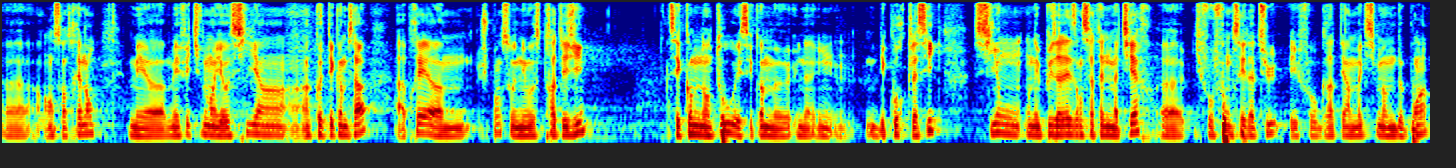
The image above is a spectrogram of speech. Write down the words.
en s'entraînant, mais, mais effectivement, il y a aussi un, un côté comme ça. Après, je pense au niveau stratégie, c'est comme dans tout et c'est comme euh, des cours classiques. Si on, est plus à l'aise dans certaines matières, euh, il faut foncer là-dessus et il faut gratter un maximum de points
